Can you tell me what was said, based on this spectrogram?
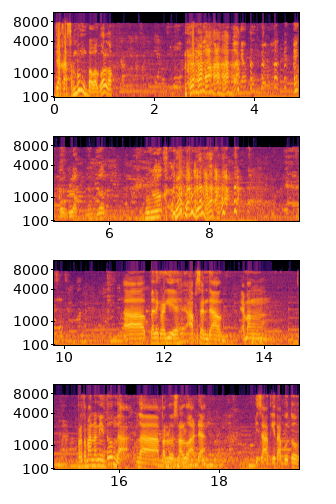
Jaka sembung bawa golok. Eh, Goblok. goblok. Goblok. Eh, balik lagi ya, ups and down. Emang pertemanan itu nggak nggak perlu selalu ada di saat kita butuh.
